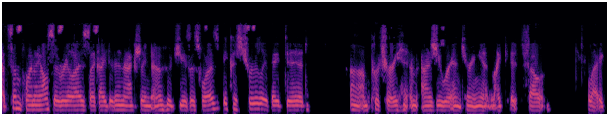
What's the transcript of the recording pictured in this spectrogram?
at some point I also realized like I didn't actually know who Jesus was because truly they did, um, portray him as you were entering in. Like it felt like,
